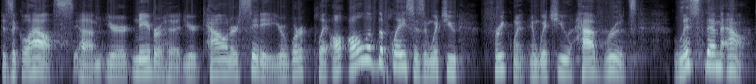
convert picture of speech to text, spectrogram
physical house, um, your neighborhood, your town or city, your workplace, all, all of the places in which you frequent, in which you have roots, list them out.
